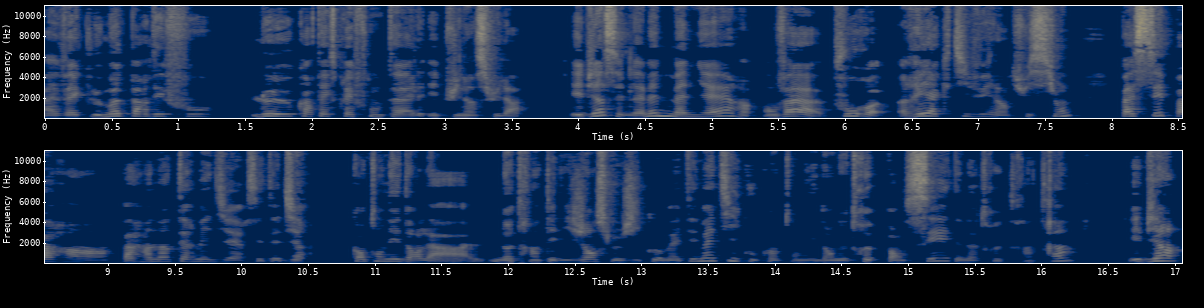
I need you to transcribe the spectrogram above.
avec le mode par défaut, le cortex préfrontal et puis l'insula eh bien c'est de la même manière, on va, pour réactiver l'intuition, passer par un, intermédiaire, c'est-à-dire quand on est dans la, notre intelligence logico-mathématique ou quand on est dans notre pensée, de notre train-train, eh bien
